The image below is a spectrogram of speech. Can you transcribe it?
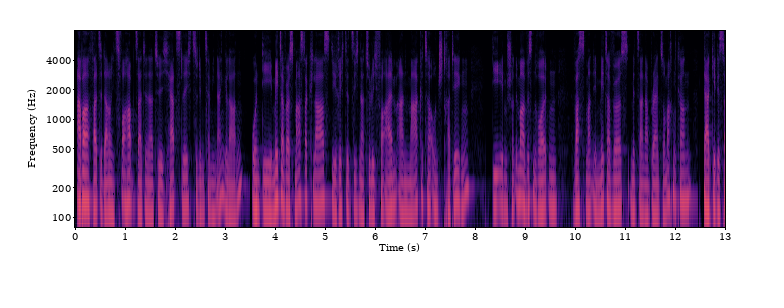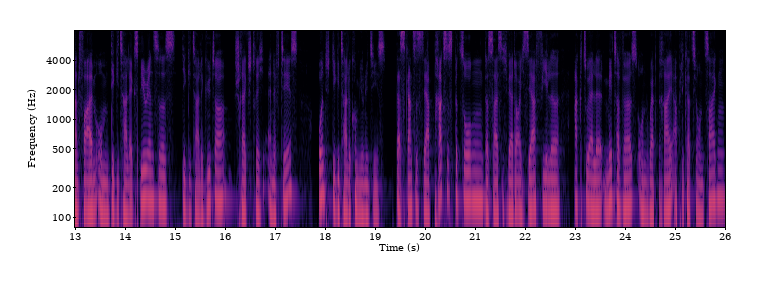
Aber falls ihr da noch nichts vorhabt, seid ihr natürlich herzlich zu dem Termin eingeladen. Und die Metaverse Masterclass, die richtet sich natürlich vor allem an Marketer und Strategen, die eben schon immer wissen wollten, was man im Metaverse mit seiner Brand so machen kann. Da geht es dann vor allem um digitale Experiences, digitale Güter, Schrägstrich NFTs und digitale Communities. Das Ganze ist sehr praxisbezogen, das heißt, ich werde euch sehr viele aktuelle Metaverse- und Web3-Applikationen zeigen.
